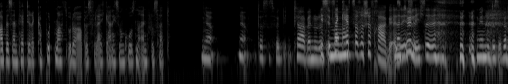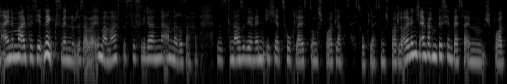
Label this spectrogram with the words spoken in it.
ob es dein Pferd direkt kaputt macht oder ob es vielleicht gar nicht so 'n großen Einfluss hat. Ja, ja, das ist wirklich klar, wenn du das Ist immer 'ne machst ketzerische Frage. Also, natürlich. jetzt, äh Wenn du das wenn einem Mal passiert nix. Wenn du das aber immer machst, ist das wieder 'ne andere Sache. Das ist genauso wie wenn ich jetzt Hochleistungssportler was heißt Hochleistungssportler oder wenn ich einfach 'n bisschen besser im Sport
